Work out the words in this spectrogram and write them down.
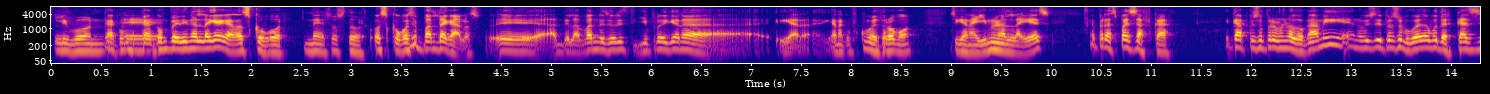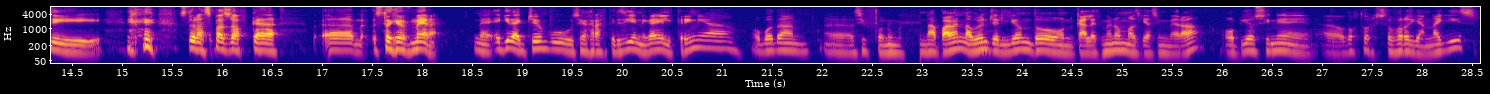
λοιπόν, κακό, ε, κακό παιδί είναι αλλά και καλό σκοπό. Ναι, σωστό. Ο σκοπός είναι πάντα καλός. Ε, αντιλαμβάνεσαι ότι στην Κύπρο για να, για, για να κοφκούμε δρόμο και για να γίνουν αλλαγές, ε, πρέπει να σπάσεις αυκά. Ε, Κάποιος πρέπει να το κάνει, ε, νομίζω ότι η προσωπικότητα μου τερκάζει στο να σπάζω αυκά ε, στοχευμένα. Ναι, εκεί τα που σε χαρακτηρίζει γενικά είναι ειλικρίνεια, οπότε ε, συμφωνούμε. Να πάμε να δούμε και λίγο τον καλεσμένο μας για σήμερα, ο οποίος είναι ε, ο Δ. Χριστόφορος Γιαννάκης.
